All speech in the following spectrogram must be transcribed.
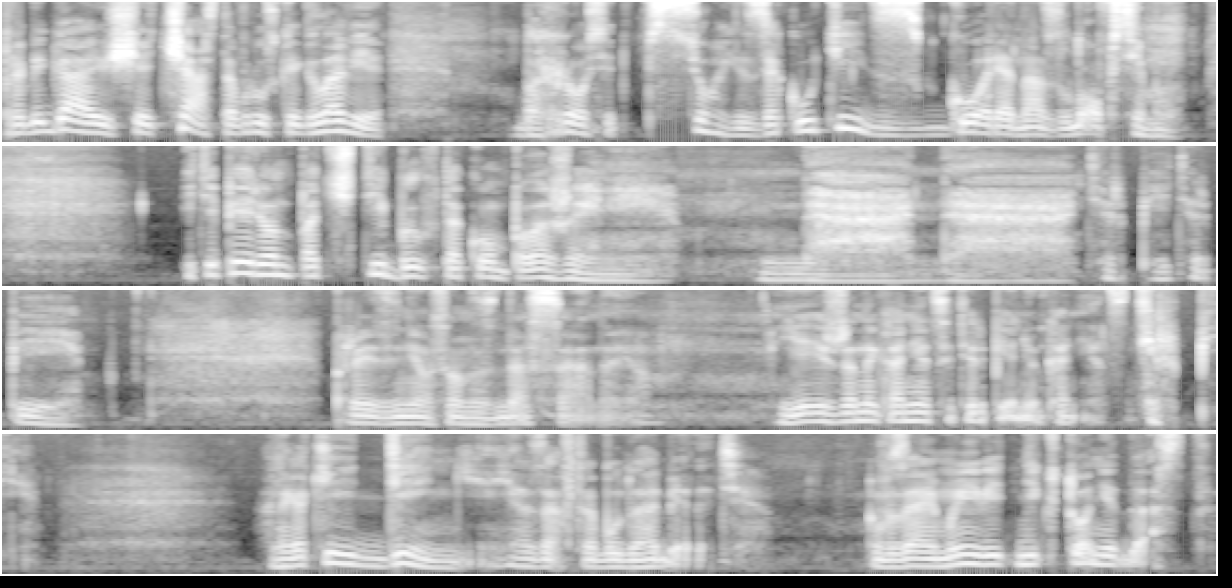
пробегающая часто в русской голове — бросить все и закутить с горя на зло всему. И теперь он почти был в таком положении. «Да, да, терпи, терпи», — произнес он с досадою. «Есть же, наконец, и терпению конец. Терпи. А на какие деньги я завтра буду обедать? Взаймы ведь никто не даст.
